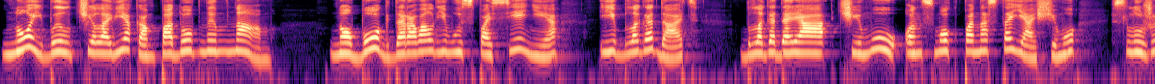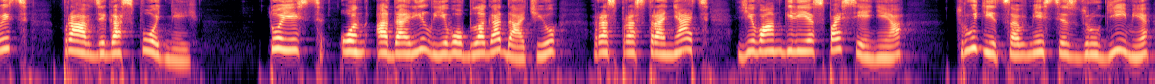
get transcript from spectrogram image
Ной был человеком, подобным нам, но Бог даровал ему спасение и благодать, благодаря чему он смог по-настоящему служить правде Господней. То есть он одарил его благодатью распространять Евангелие спасения, трудиться вместе с другими,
